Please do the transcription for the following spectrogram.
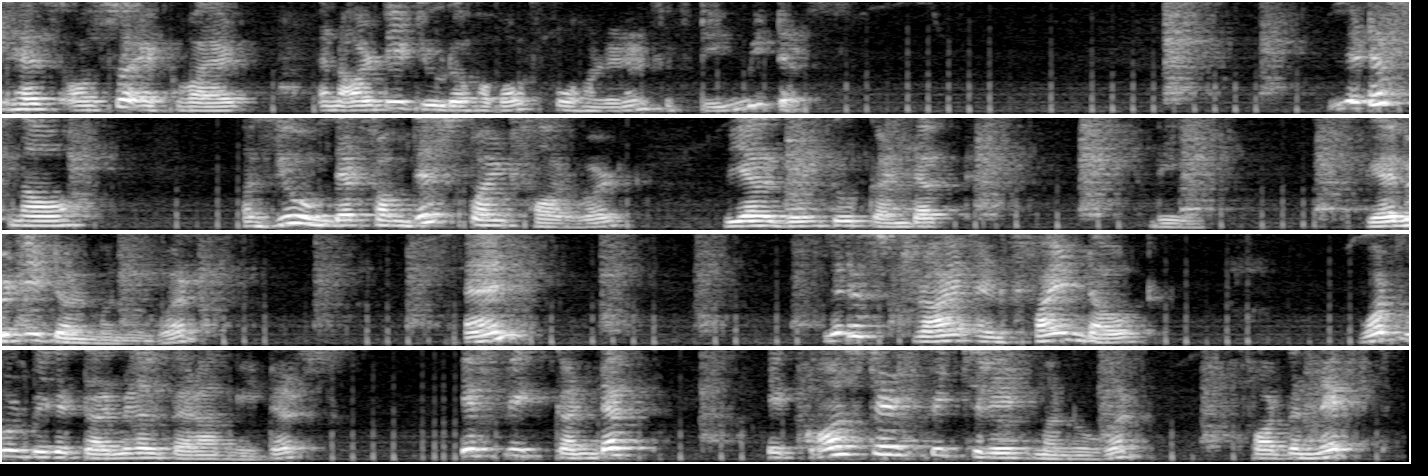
it has also acquired an altitude of about 415 meters. Let us now assume that from this point forward we are going to conduct the gravity turn maneuver and let us try and find out what would be the terminal parameters if we conduct a constant pitch rate maneuver for the next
